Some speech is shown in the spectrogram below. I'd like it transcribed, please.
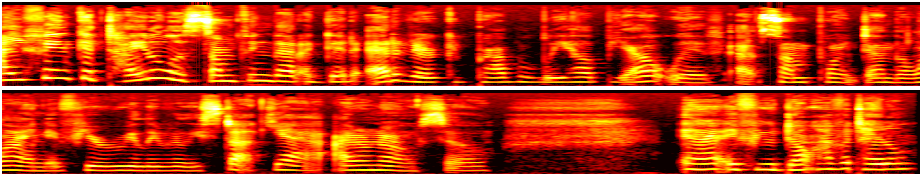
I think a title is something that a good editor could probably help you out with at some point down the line if you're really, really stuck. Yeah, I don't know. So, uh, if you don't have a title,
